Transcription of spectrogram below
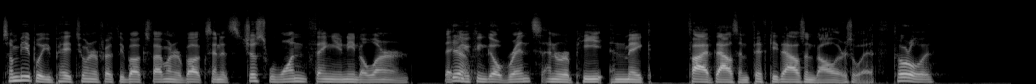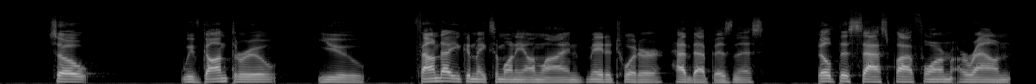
some people you pay 250 bucks, 500 bucks and it's just one thing you need to learn that Yeah. you can go rinse and repeat and make $5,000, $50,000 with. totally. So we've gone through, you found out you could make some money online, made a Twitter, had that business, built this SaaS platform around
